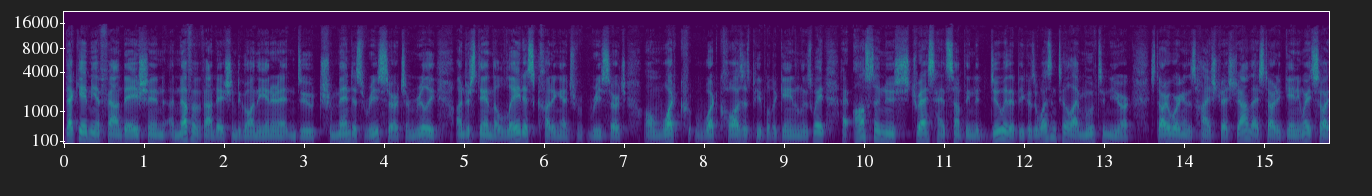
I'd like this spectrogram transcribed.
That gave me a foundation, enough of a foundation to go on the internet and do tremendous research and really understand the latest cutting edge research on what what causes people to gain and lose weight. I also knew stress had something to do with it because it wasn't until I moved to New York, started working in this high stress job that I started gaining weight. So I,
